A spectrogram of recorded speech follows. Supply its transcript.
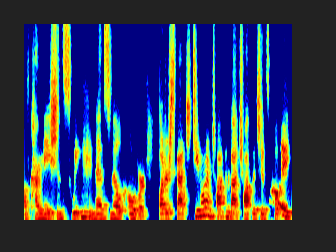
of carnation sweetened condensed milk over butterscotch. Do you know what I'm talking about? Chocolate chips, cookie.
